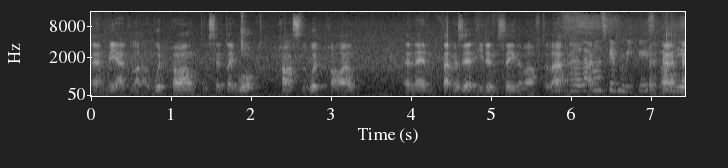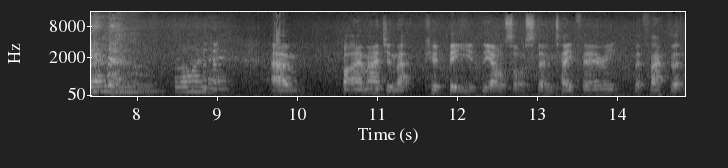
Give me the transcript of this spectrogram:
Um, he had like a wood pile. He said they walked past the wood pile, and then that was it. He didn't see them after that. Oh, that one's giving me goosebumps. Yeah. Blimey. Um, but I imagine that could be the old sort of stone tape theory. The fact that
